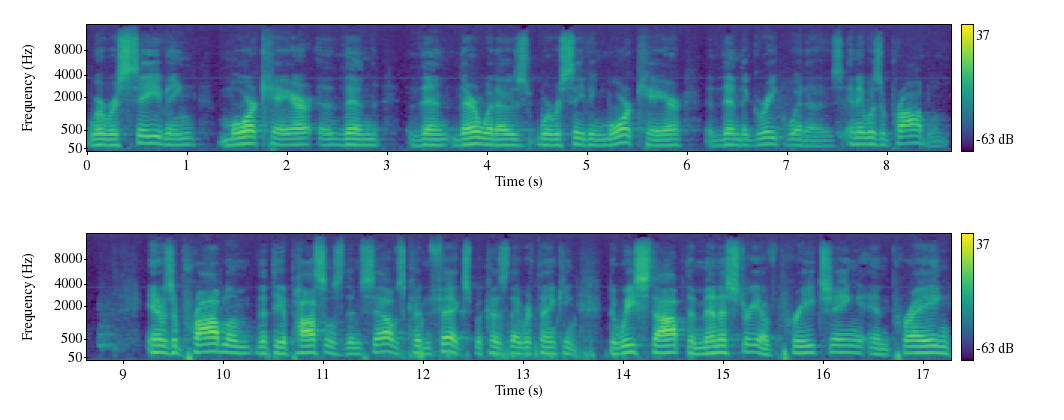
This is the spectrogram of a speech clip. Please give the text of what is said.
were receiving more care than, than their widows were receiving more care than the Greek widows. And it was a problem. And it was a problem that the apostles themselves couldn't fix because they were thinking, do we stop the ministry of preaching and praying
